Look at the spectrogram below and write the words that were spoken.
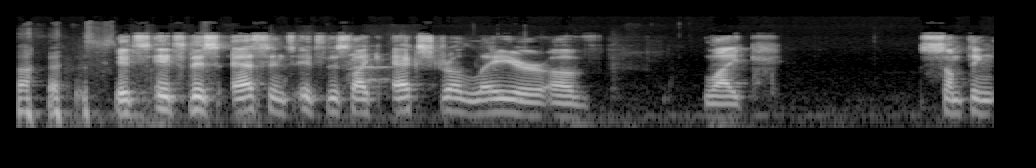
does. It's it's this essence. It's this like extra layer of like something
